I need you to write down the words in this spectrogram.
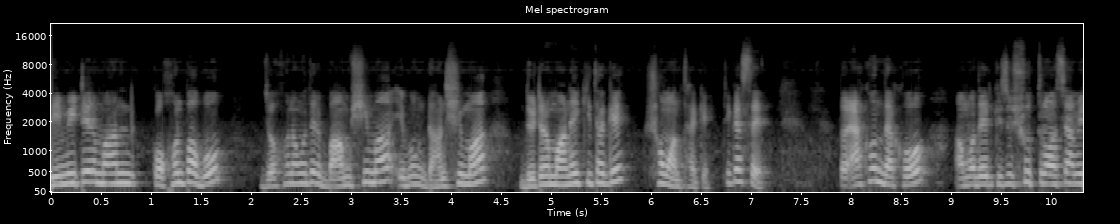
লিমিটের মান কখন পাবো? যখন আমাদের বাম সীমা এবং ডান সীমা দুইটার মানে কি থাকে? সমান থাকে, ঠিক আছে? তো এখন দেখো, আমাদের কিছু সূত্র আছে, আমি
